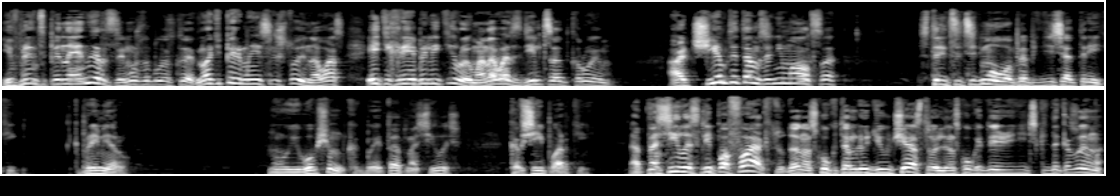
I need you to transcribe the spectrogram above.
И, в принципе, на инерции можно было сказать, ну, а теперь мы, если что, и на вас этих реабилитируем, а на вас дельца откроем. А чем ты там занимался с 37 по 53, к примеру? Ну, и, в общем, как бы это относилось ко всей партии. Относилось ли по факту, да, насколько там люди участвовали, насколько это юридически доказуемо,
